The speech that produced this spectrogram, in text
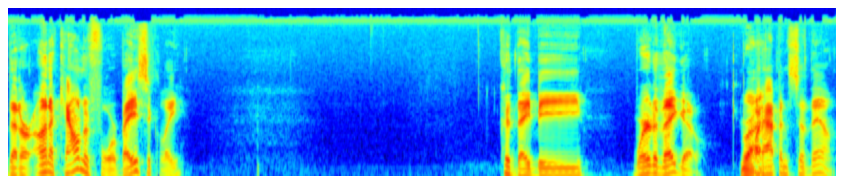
that are unaccounted for, basically. Could they be, where do they go? Right. What happens to them?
